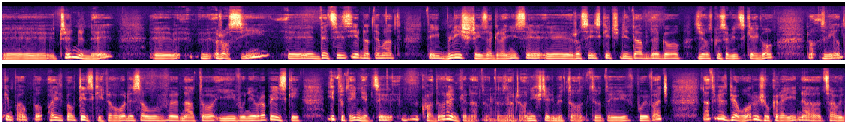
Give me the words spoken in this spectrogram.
y, czynny y, y, Rosji y, decyzje na temat tej bliższej zagranicy y, rosyjskiej, czyli dawnego Związku Sowieckiego, no, z wyjątkiem państw bałtyckich. No, one są w NATO i w Unii Europejskiej. I tutaj Niemcy kładą rękę na to. To znaczy oni chcieliby to, tutaj wpływać. Natomiast Białoruś, Ukraina, cały,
